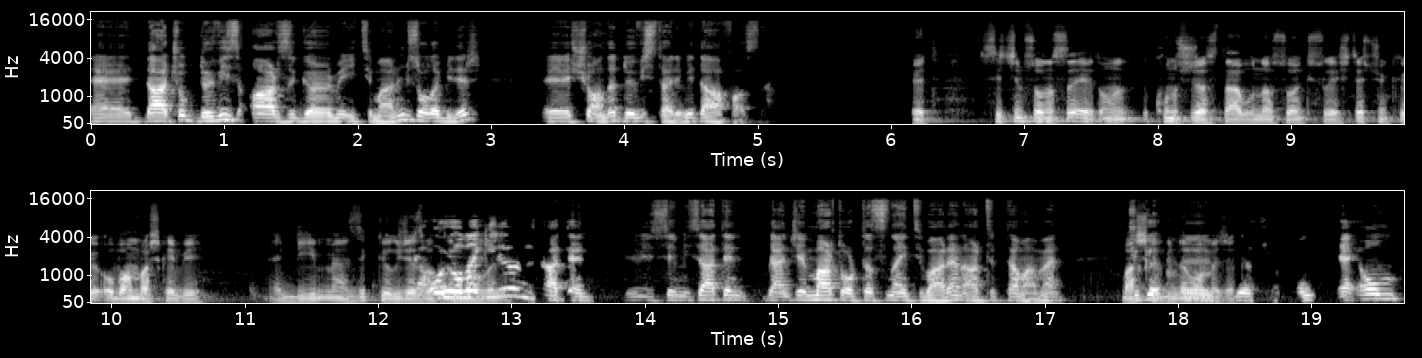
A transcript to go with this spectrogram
e, daha çok döviz arzı görme ihtimalimiz olabilir. E, şu anda döviz talebi daha fazla. Evet. Seçim sonrası evet onu konuşacağız daha bundan sonraki süreçte. Çünkü o bambaşka bir e, bilinmezlik göreceğiz. Ya o yola giriyoruz zaten. E, Semih zaten bence Mart ortasına itibaren artık tamamen Başka çünkü, gündem e, olmayacak. E, on,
